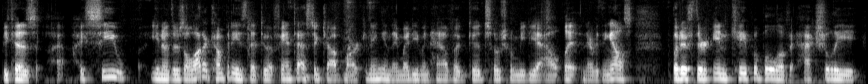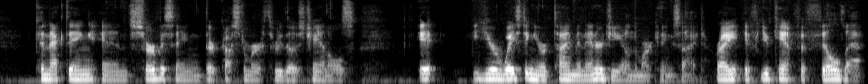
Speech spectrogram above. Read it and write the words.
because I, I see you know there's a lot of companies that do a fantastic job marketing and they might even have a good social media outlet and everything else. But if they're incapable of actually connecting and servicing their customer through those channels it you're wasting your time and energy on the marketing side, right? If you can't fulfill that.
